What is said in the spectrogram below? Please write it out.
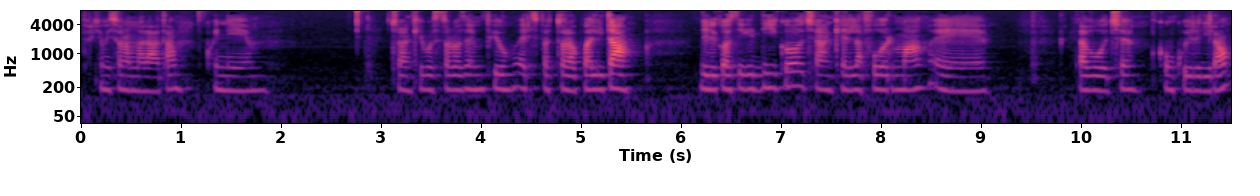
perché mi sono ammalata, quindi c'è anche questa cosa in più e rispetto alla qualità delle cose che dico c'è anche la forma e la voce con cui le dirò,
